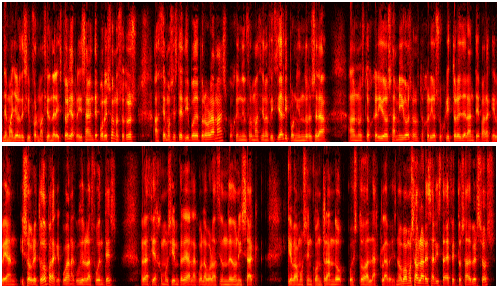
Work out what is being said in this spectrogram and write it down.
de mayor desinformación de la historia. Precisamente por eso nosotros hacemos este tipo de programas, cogiendo información oficial y poniéndolesela a nuestros queridos amigos, a nuestros queridos suscriptores delante para que vean y sobre todo para que puedan acudir a las fuentes gracias como siempre a la colaboración de Don Isaac, que vamos encontrando pues todas las claves. ¿no? Vamos a hablar de esa lista de efectos adversos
